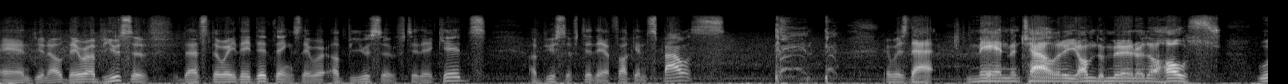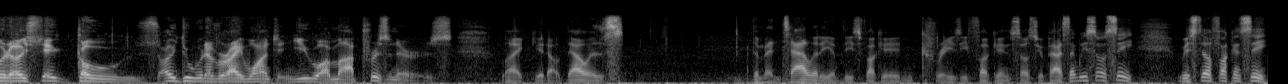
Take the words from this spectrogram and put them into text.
and you know, they were abusive. That's the way they did things. They were abusive to their kids, abusive to their fucking spouse. it was that man mentality. I'm the man of the house. What I say goes. I do whatever I want, and you are my prisoners. Like you know, that was the mentality of these fucking crazy fucking sociopaths that we still see. We still fucking see.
